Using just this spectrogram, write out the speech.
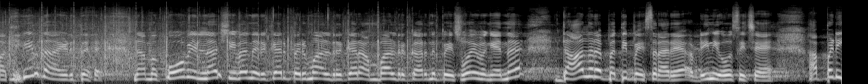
பகீர் தான் எடுத்து நம்ம கோவிலில் சிவன் இருக்கார் பெருமாள் இருக்கார் அம்பாள் இருக்காருன்னு பேசுவோம் இவங்க என்ன? டாலரை பற்றி பேசுகிறாரு அப்படின்னு யோசித்தேன் அப்படி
